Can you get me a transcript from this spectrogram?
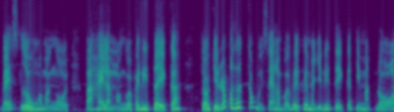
best luôn á mọi người. Và hay là mọi người phải đi tiệc á rồi chị rất là thích cốc nguyệt sang là bởi vì khi mà chị đi tiệc á chị mặc đồ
